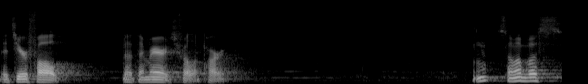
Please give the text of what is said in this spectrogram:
It's your fault that the marriage fell apart. You know, some of us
